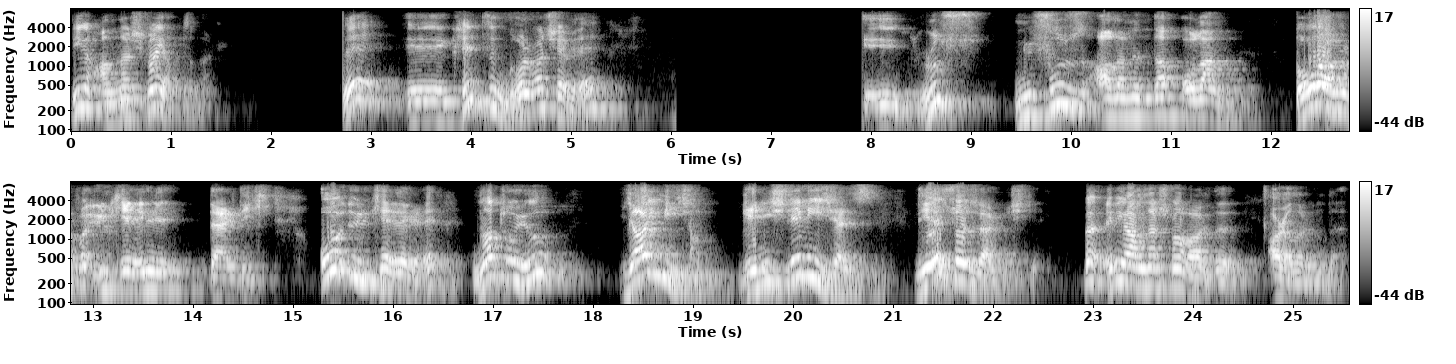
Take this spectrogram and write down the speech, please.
bir anlaşma yaptılar. Ve e, Clinton Gorbaçev'e e, Rus nüfuz alanında olan Doğu Avrupa ülkeleri derdik. O ülkelere NATO'yu yaymayacağım, genişlemeyeceğiz diye söz vermişti. Böyle bir anlaşma vardı aralarında.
